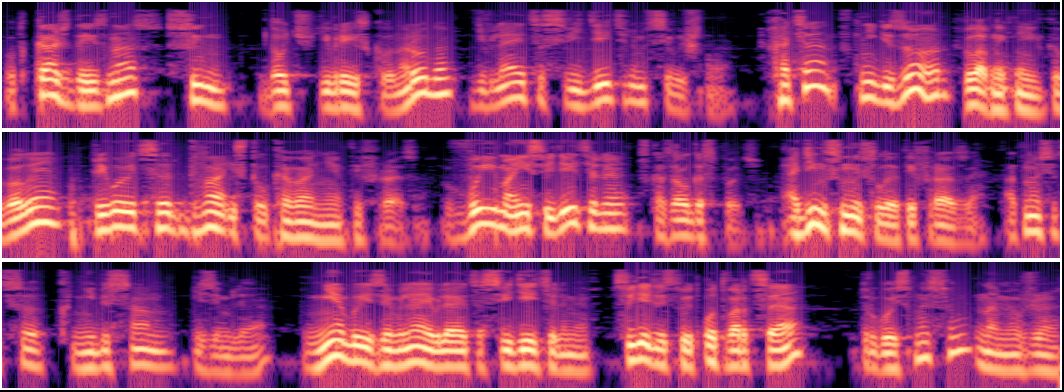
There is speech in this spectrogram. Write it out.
Вот каждый из нас, сын, дочь еврейского народа, является свидетелем Всевышнего. Хотя в книге Зор, главной книге Кабалы, приводится два истолкования этой фразы. «Вы мои свидетели», — сказал Господь. Один смысл этой фразы относится к небесам и земле. Небо и земля являются свидетелями, свидетельствуют о Творце. Другой смысл, нами уже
